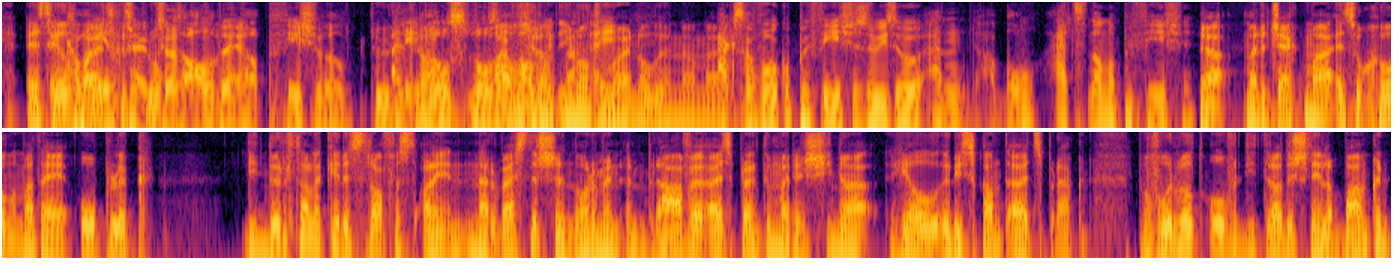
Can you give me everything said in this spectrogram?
hij is Ik heel kan ik uitgesproken. zou ze allebei op een feestje willen. Tuurlijk, Allee, ja. los, los Als je dan ik iemand om uitnodigen, dan... eh, extra volk op een feestje sowieso. En ja, bon, het dan op een feestje. Ja, maar de Jack Ma is ook gewoon omdat hij openlijk... Die durft wel een keer de straf... Alleen naar westerse normen een brave uitspraak doen, maar in China heel riskante uitspraken. Bijvoorbeeld over die traditionele banken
